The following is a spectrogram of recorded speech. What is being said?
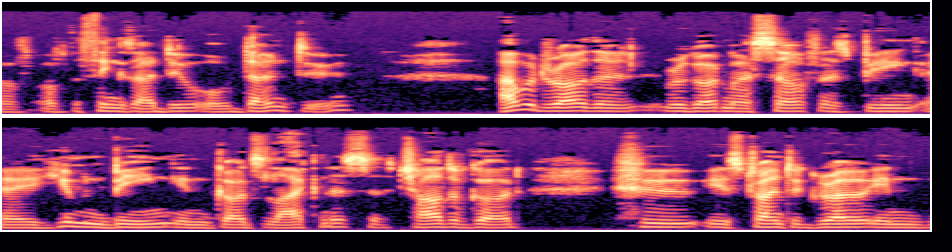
of, of the things I do or don't do. I would rather regard myself as being a human being in God's likeness, a child of God, who is trying to grow in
